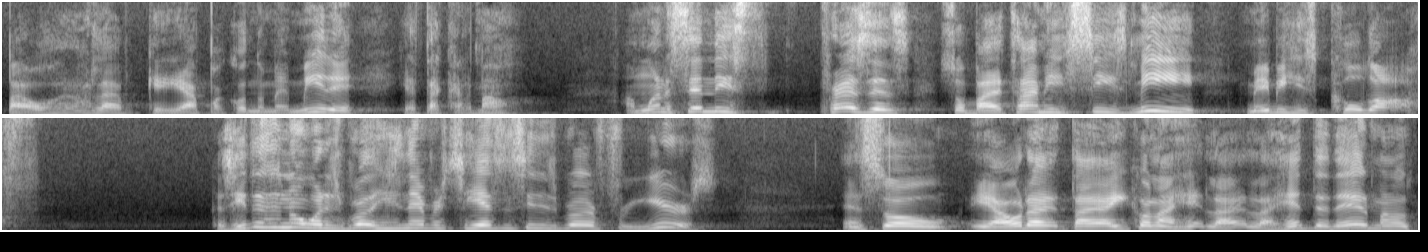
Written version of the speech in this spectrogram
para ojalá que ya para cuando me mire, ya está calmado. I'm going to send these presents, so by the time he sees me, maybe he's cooled off. Because he doesn't know what his brother, he's never, he hasn't seen his brother for years. And so, y ahora está ahí con la, la, la gente de hermanos,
